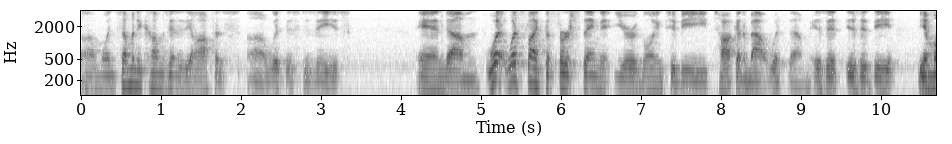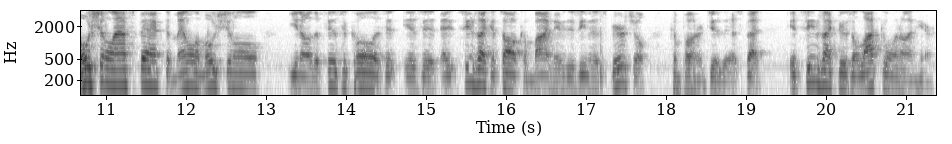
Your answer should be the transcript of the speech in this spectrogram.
um, when somebody comes into the office uh, with this disease and um, what what's like the first thing that you're going to be talking about with them? Is it is it the the emotional aspect, the mental, emotional, you know, the physical? Is it is it? It seems like it's all combined. Maybe there's even a spiritual component to this, but it seems like there's a lot going on here.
